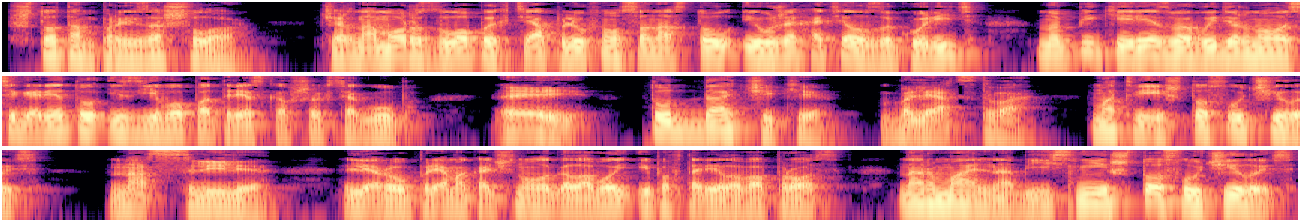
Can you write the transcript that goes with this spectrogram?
Что там произошло? Черномор зло пыхтя плюхнулся на стул и уже хотел закурить, но Пики резво выдернула сигарету из его потрескавшихся губ. «Эй, тут датчики! Блядство! Матвей, что случилось?» «Нас слили!» Лера упрямо качнула головой и повторила вопрос. «Нормально, объясни, что случилось?»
